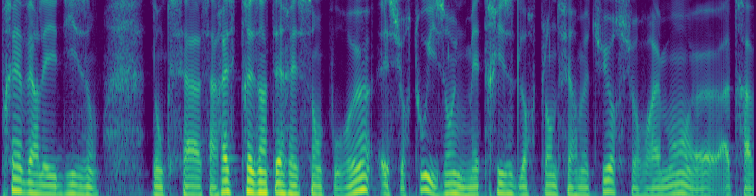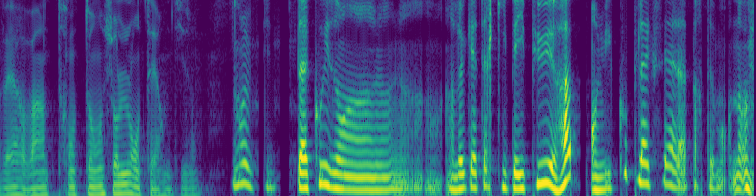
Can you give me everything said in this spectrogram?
près vers les 10 ans. Donc ça, ça reste très intéressant pour eux, et surtout ils ont une maîtrise de leur plan de fermeture sur vraiment euh, à travers 20-30 ans, sur le long terme, disons. Ouais, petit- Tout à coup, ils ont un, un- un locataire qui paye plus et hop, on lui coupe l'accès à l'appartement. Non, je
